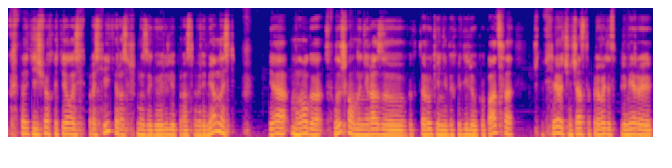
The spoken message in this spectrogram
кстати, еще хотелось спросить, раз уж мы заговорили про современность, я много слышал, но ни разу как-то руки не доходили укопаться, что все очень часто приводят примеры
